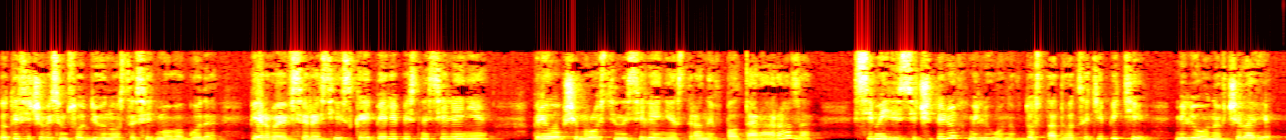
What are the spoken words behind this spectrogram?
до 1897 года первая всероссийская перепись населения. При общем росте населения страны в полтора раза с 74 миллионов до 125 миллионов человек.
